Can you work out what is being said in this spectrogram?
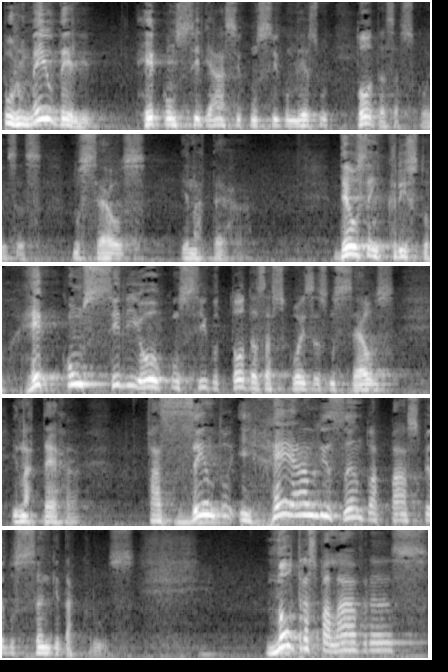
por meio dele, reconciliasse consigo mesmo todas as coisas nos céus e na terra. Deus em Cristo reconciliou consigo todas as coisas nos céus e na terra, fazendo e realizando a paz pelo sangue da cruz. Noutras palavras,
